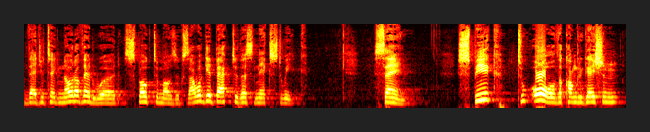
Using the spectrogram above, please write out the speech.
that you take note of that word, spoke to Moses, I will get back to this next week. Saying, Speak to all the congregation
